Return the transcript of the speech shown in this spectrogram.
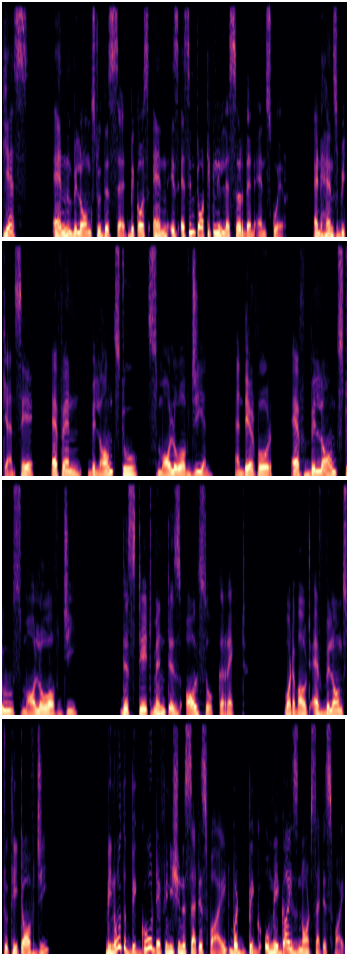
Yes, n belongs to this set because n is asymptotically lesser than n square. And hence we can say fn belongs to small o of gn and therefore f belongs to small o of g. This statement is also correct. What about f belongs to theta of g? We know the big O definition is satisfied, but big omega is not satisfied.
